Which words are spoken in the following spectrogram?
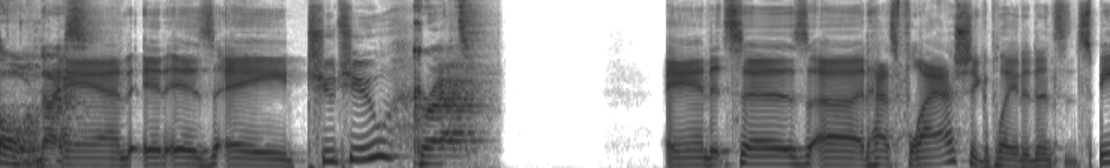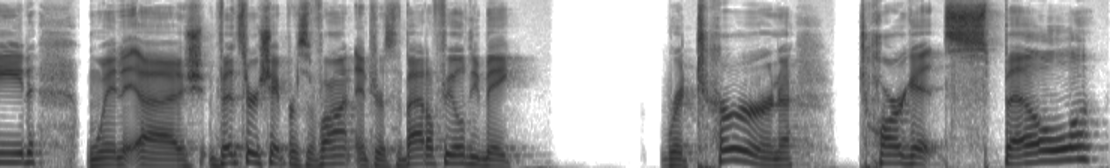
Oh, nice. And it is a 2 2. Correct. And it says uh, it has flash. So you can play it at instant speed. When uh, Sh- Venser Shaper Savant enters the battlefield, you may return target spell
